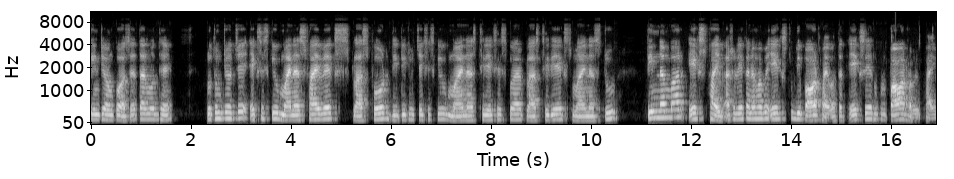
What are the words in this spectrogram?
তিনটি অঙ্ক আছে, তার মধ্যে প্রথমটি হচ্ছে x s cube minus five x plus four দ্বিতীয়টি হচ্ছে x cube minus three x square plus three x minus two তিন নাম্বার এক্স ফাইভ আসলে এখানে হবে x to the power five অর্থাৎ এক্সের উপর পাওয়ার হবে ফাইভ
